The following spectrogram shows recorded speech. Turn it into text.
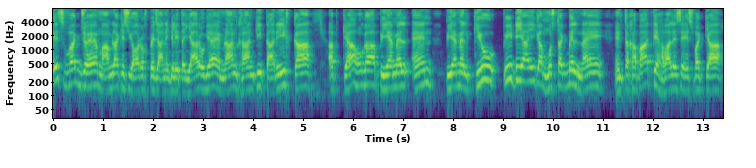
इस वक्त जो है मामला किसी और रुख पे जाने के लिए तैयार हो गया है। इमरान खान की तारीख का अब क्या होगा? P M L N P M L Q P T I का मुस्तबिल नए इंतबात के हवाले से इस वक्त क्या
